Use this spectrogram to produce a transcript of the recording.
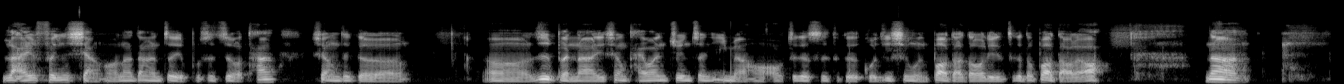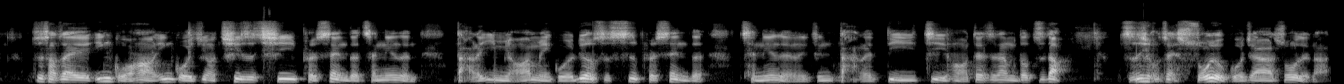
来分享哈。那当然，这也不是只有他，像这个。呃，日本呐也向台湾捐赠疫苗哈哦，这个是这个国际新闻报道都连这个都报道了啊。那至少在英国哈，英国已经有七十七 percent 的成年人打了疫苗啊，美国有六十四 percent 的成年人已经打了第一剂哈，但是他们都知道，只有在所有国家所有人啊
